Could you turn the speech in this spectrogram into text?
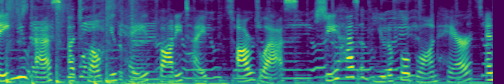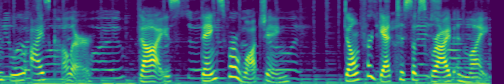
AUS a 12 UK, body type hourglass. She has a beautiful blonde hair and blue eyes color. Guys, thanks for watching. Don't forget to subscribe and like.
